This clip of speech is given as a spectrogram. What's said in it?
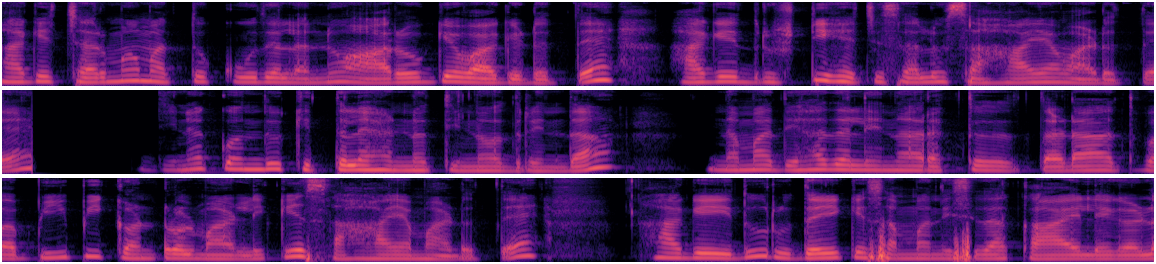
ಹಾಗೆ ಚರ್ಮ ಮತ್ತು ಕೂದಲನ್ನು ಆರೋಗ್ಯವಾಗಿಡುತ್ತೆ. ಹಾಗೆ ದೃಷ್ಟಿ ಹೆಚ್ಚಿಸಲು ಸಹಾಯ ಮಾಡುತ್ತೆ. ದಿನಕ್ಕೊಂದು ಕಿತ್ತಳೆ ಹಣ್ಣು ತಿನ್ನೋದ್ರಿಂದ ನಮ್ಮ ದೇಹದಲ್ಲಿನ ರಕ್ತದೊತ್ತಡ ಅಥವಾ ಬಿ ಪಿ ಕಂಟ್ರೋಲ್ ಮಾಡಲಿಕ್ಕೆ ಸಹಾಯ ಮಾಡುತ್ತೆ. ಹಾಗೆ ಇದು ಹೃದಯಕ್ಕೆ ಸಂಬಂಧಿಸಿದ ಕಾಯಿಲೆಗಳ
